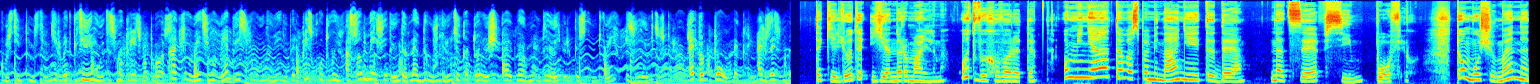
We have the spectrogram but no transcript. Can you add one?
грустить, ностальгировать, где ему это смотреть вопрос. Как ему эти моменты, если вы удалили переписку у двоих? Особенно, если это интернет-дружба. Люди, которые считают нормой удалять переписку у двоих, извините, пожалуйста. Это полная крень. Обязательно Такі люди є нормальними. От ви говорите, у мене там воспоминання і т.д. На це всім пофіг. Тому що в мене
